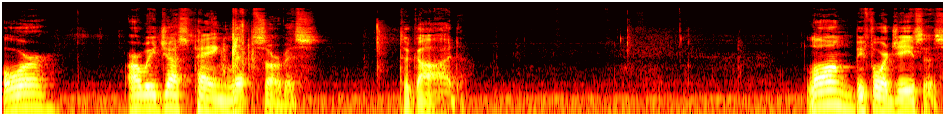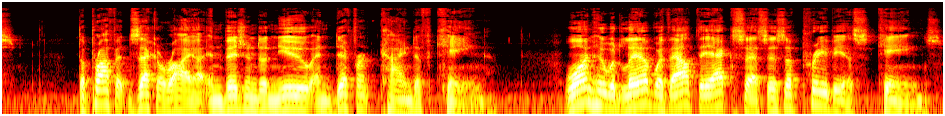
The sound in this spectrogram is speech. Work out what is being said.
or are we just paying lip service to God? Long before Jesus, the prophet Zechariah envisioned a new and different kind of king, one who would live without the excesses of previous kings,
